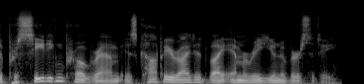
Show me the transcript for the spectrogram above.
The preceding program is copyrighted by Emory University.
